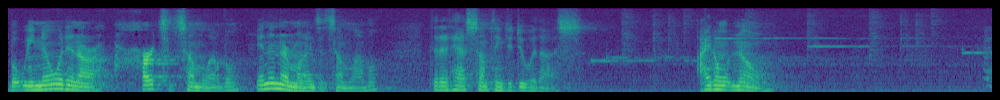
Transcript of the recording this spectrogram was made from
but we know it in our hearts at some level and in our minds at some level that it has something to do with us. I don't know.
